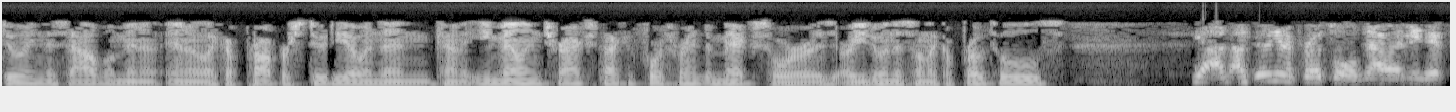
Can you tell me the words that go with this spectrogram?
doing this album in a in a like a proper studio and then kind of emailing tracks back and forth for him to mix, or is are you doing this on like a Pro Tools? Yeah, I'm, I'm doing it in Pro Tools now. I mean, if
